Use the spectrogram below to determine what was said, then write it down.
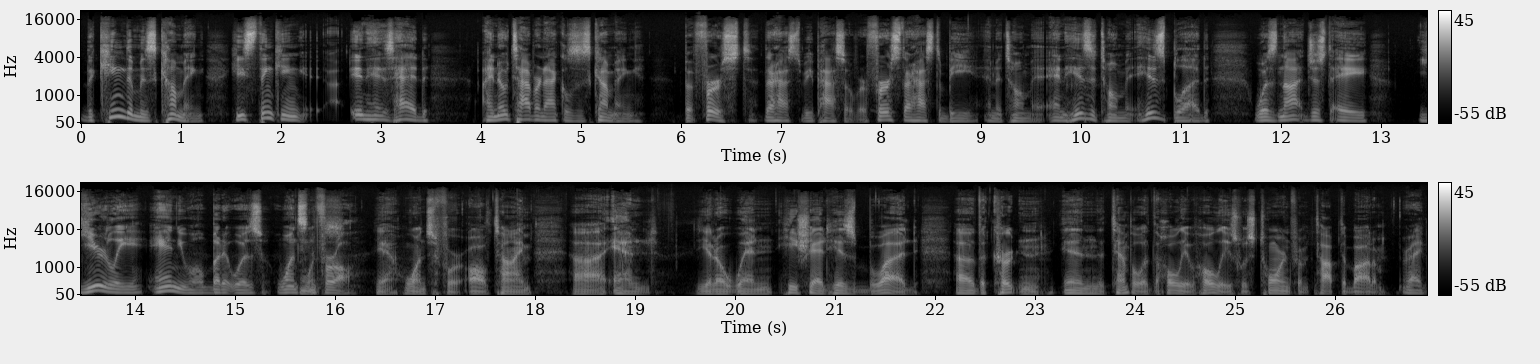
the kingdom is coming. He's thinking in his head, I know tabernacles is coming. But first, there has to be Passover. First, there has to be an atonement. And his atonement, his blood, was not just a yearly, annual, but it was once, and for all. Yeah, once for all time. Uh, and, you know, when he shed his blood, uh, the curtain in the temple at the Holy of Holies was torn from top to bottom. Right.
